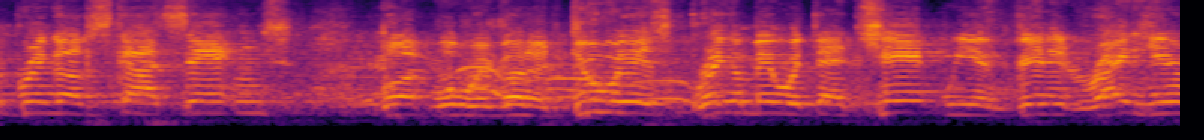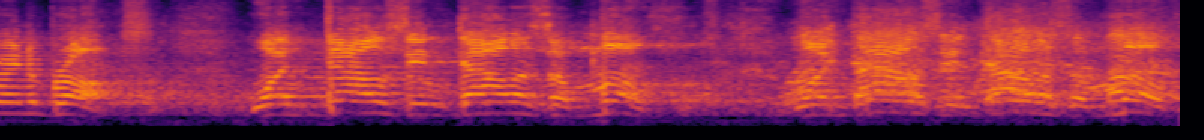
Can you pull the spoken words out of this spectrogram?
to bring up Scott Santens, but what we're to do is bring him in with that chant we invented right here in the Bronx. $1,000 a month. $1,000 a month.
